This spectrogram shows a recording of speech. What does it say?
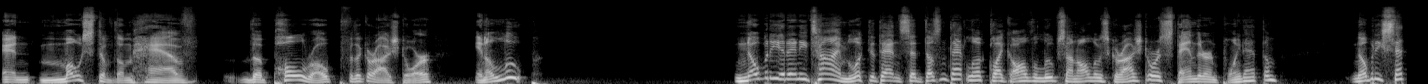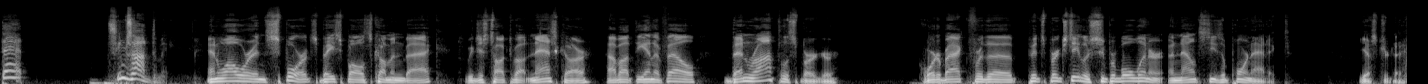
and most of them have the pull rope for the garage door in a loop. Nobody at any time looked at that and said, Doesn't that look like all the loops on all those garage doors? Stand there and point at them? Nobody said that? Seems odd to me. And while we're in sports, baseball's coming back. We just talked about NASCAR. How about the NFL? Ben Roethlisberger, quarterback for the Pittsburgh Steelers, Super Bowl winner, announced he's a porn addict yesterday.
